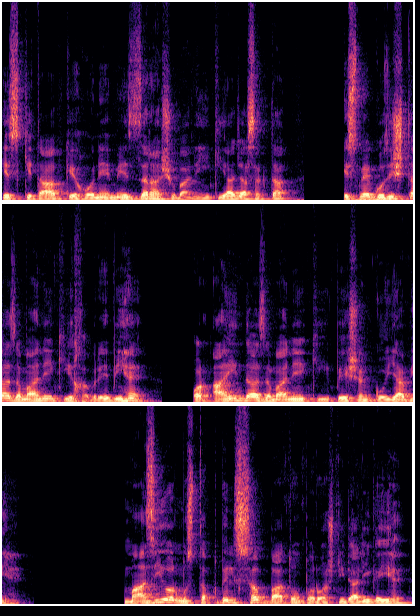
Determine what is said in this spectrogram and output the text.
اس کتاب کے ہونے میں ذرا شبہ نہیں کیا جا سکتا۔ اس میں گزشتہ زمانے کی خبریں بھی ہیں اور آئندہ زمانے کی پیشن گویاں بھی ہیں۔ ماضی اور مستقبل سب باتوں پر روشنی ڈالی گئی ہے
